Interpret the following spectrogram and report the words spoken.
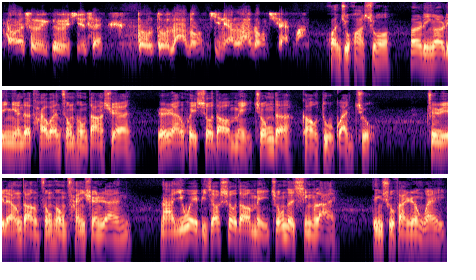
台湾社会各个阶层都都拉拢，尽量拉拢起来嘛。换句话说，二零二零年的台湾总统大选仍然会受到美中的高度关注。至于两党总统参选人。”哪一位比较受到美中的信赖？丁树范认为，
